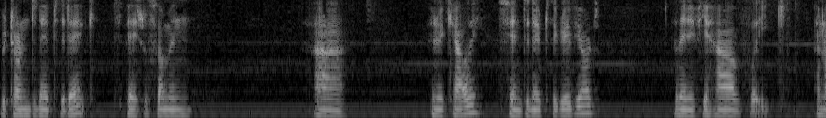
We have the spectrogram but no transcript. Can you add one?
Return Deneb to the deck, special summon a Unikali, send Deneb to the graveyard. And then if you have like an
